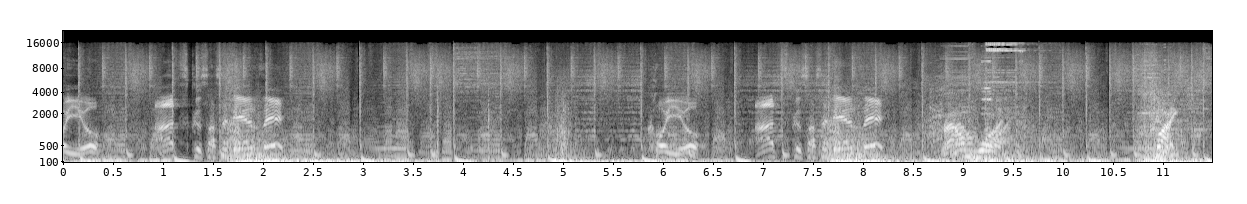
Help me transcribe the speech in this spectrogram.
来いよ熱くさせてやるぜ来いよ熱くさせてやるぜ Round one. Fight.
